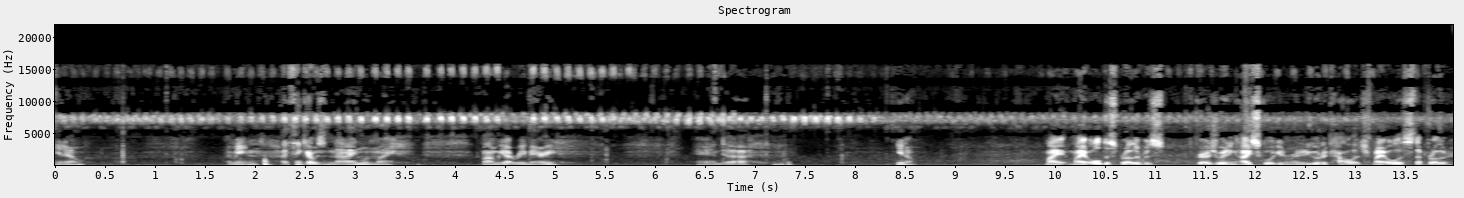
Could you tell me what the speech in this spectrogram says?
You know? I mean, I think I was nine when my mom got remarried. And, uh, you know, my, my oldest brother was graduating high school, getting ready to go to college. My oldest stepbrother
